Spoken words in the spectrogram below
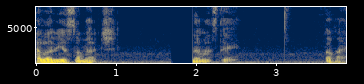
I love you so much. Namaste. Bye bye.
